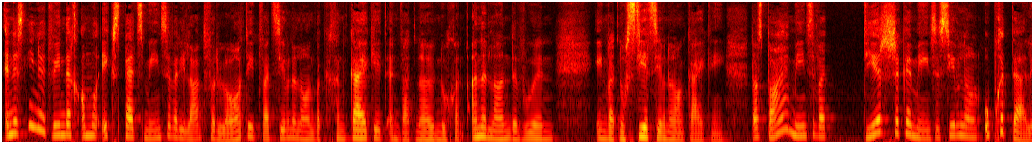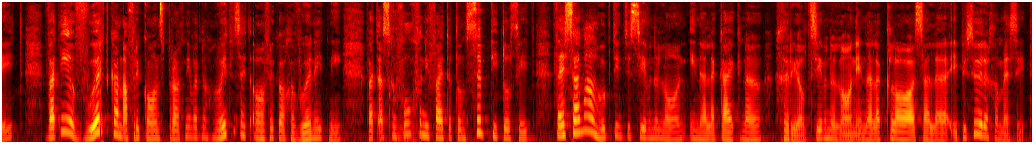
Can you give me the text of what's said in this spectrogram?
en is nie noodwendig almal expats mense wat die land verlaat het wat Sewende Laan begin kyk het en wat nou nog in ander lande woon en wat nog steeds Sewende Laan kyk nie. Daar's baie mense wat deur sulke mense Sewende Laan opgetel het wat nie 'n woord kan Afrikaans praat nie wat nog nooit in Suid-Afrika gewoon het nie wat as gevolg van die feit dat ons subtitels het they somehow hooked into Sewende Laan en hulle kyk nou gereeld Sewende Laan en hulle kla as hulle episode gemis het.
